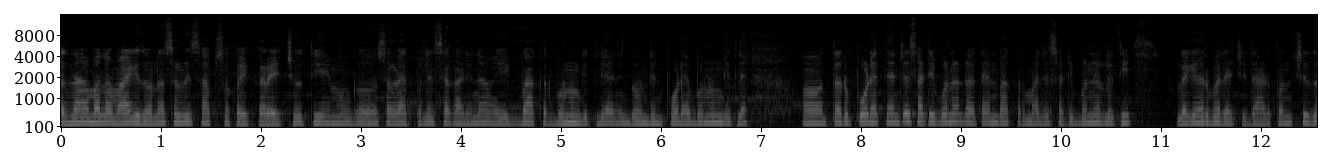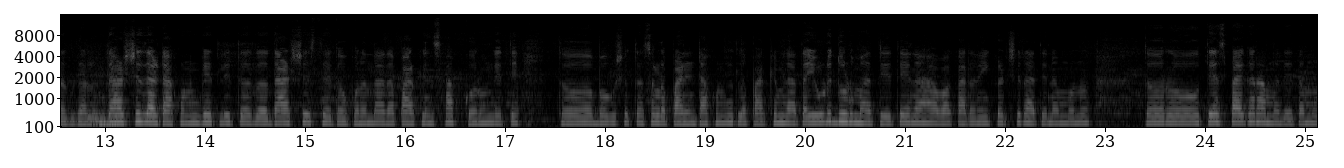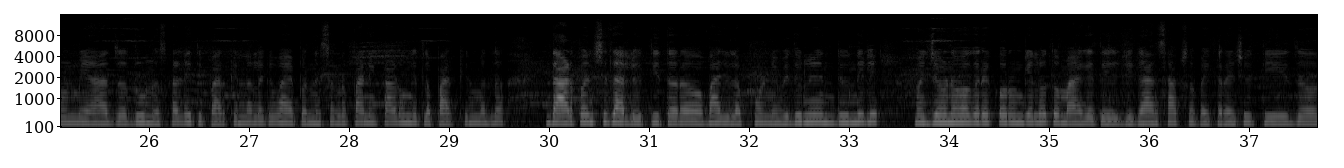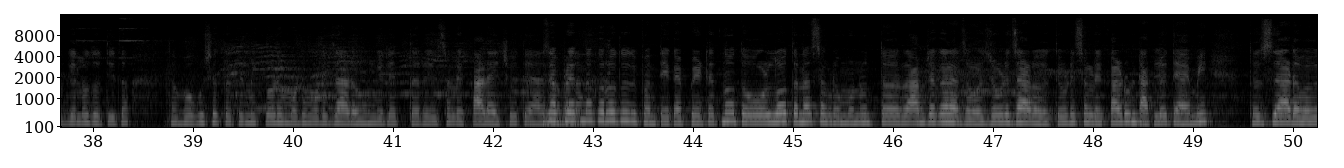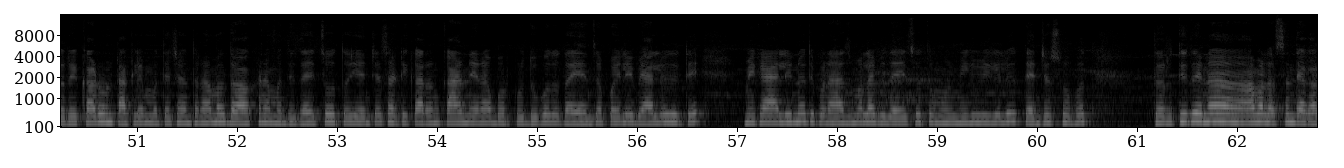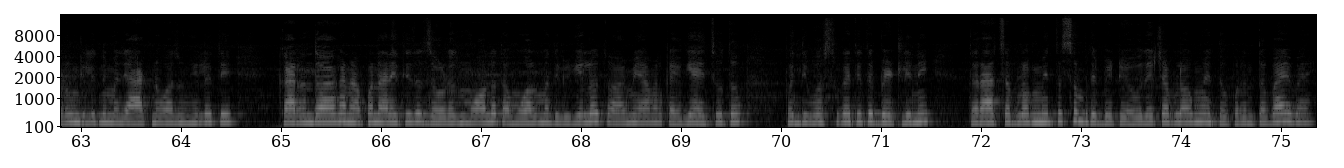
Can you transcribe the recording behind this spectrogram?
आज ना आम्हाला मागे जाऊन ना सगळी साफसफाई करायची होती. मग सगळ्यात पहिले सकाळी ना एक भाकर बनवून घेतली आणि दोन तीन पोळ्या बनवून घेतल्या. तर पोळ्या त्यांच्यासाठी बनवल्या होत्या आणि भाकर माझ्यासाठी बनवली होती. लगे हरभऱ्याची डाळ पण शिजत घालून डाळ शिजायला टाकून घेतली तर डाळ शिजते तोपर्यंत दादा पार्किंग साफ करून घेते. तर बघू शकता सगळं पाणी टाकून घेतलं पार्किंगमध्ये आता एवढी धूळ माती येते ना हवा कारण इकडची राहते ना म्हणून. तर तेच पाय घरामध्ये येतात. म्हणून मी आज धुवूनच काढली ती पार्किंगला. लगे वायपरने सगळं पाणी काढून घेतलं. पार्किंगमधलं डाळ पण शिजाली होती. तर भाजीला फोडणी बी दिली देऊन दिली. मग जेवण वगैरे करून गेलो होतो. मागे ते जी घाण साफसफाई करायची होती ज गेलो होतो तिथं. तर बघू शकता तुम्ही केवढे मोठे मोठे झाडं होऊन गेले तर हे सगळे काढायचे होते आज प्रयत्न करत होते पण ते काही पेटत नव्हतं. ओळलं होतं ना सगळं म्हणून. तर आमच्या घराजवळ जेवढे झाडं होते तेवढे सगळे काढून टाकले होते आम्ही. तर झाडं वगैरे काढून टाकले. मग त्याच्यानंतर आम्हाला दवाखान्यामध्ये जायचं होतं. यांच्यासाठी कारण कान आहे ना भरपूर दुखत होता. यांचं पहिले बी आले होते ते. मी काय आली नव्हती पण आज मला बी जायचं होतं म्हणून मी बी गेले होते त्यांच्यासोबत. तर तिथे ना आम्हाला संध्याकाळून गेली होती म्हणजे आठ नऊ वाजून गेले होते. कारण दवाखाना पण आणि तिथं जवळच मॉल होता. मॉलमध्ये बी गेलो होतो आम्ही. आम्हाला काही घ्यायचं होतं पण ती वस्तू काही तिथं भेटली नाही. तर आजचा ब्लॉग मी तसं संपते भेटूया. उद्याच्या ब्लॉग मी तोपर्यंत बाय बाय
